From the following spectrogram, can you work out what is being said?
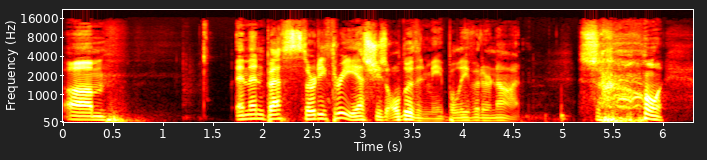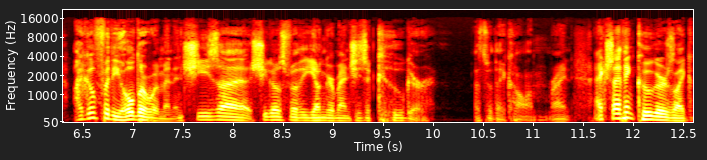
Um, and then Beth's 33. Yes, she's older than me, believe it or not. So I go for the older women, and she's uh she goes for the younger men. She's a cougar. That's what they call them, right? Actually, I think cougars like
